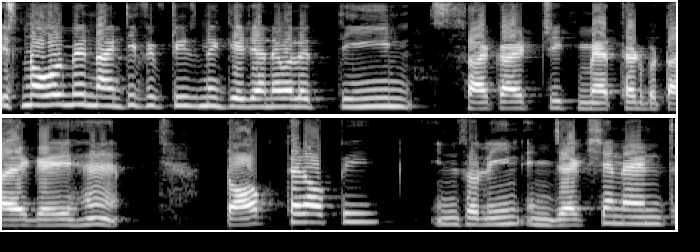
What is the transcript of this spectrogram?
इस नॉवल में 1950s में किए जाने वाले तीन साइकाट्रिक मेथड बताए गए हैं। Talk therapy, insulin injection and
